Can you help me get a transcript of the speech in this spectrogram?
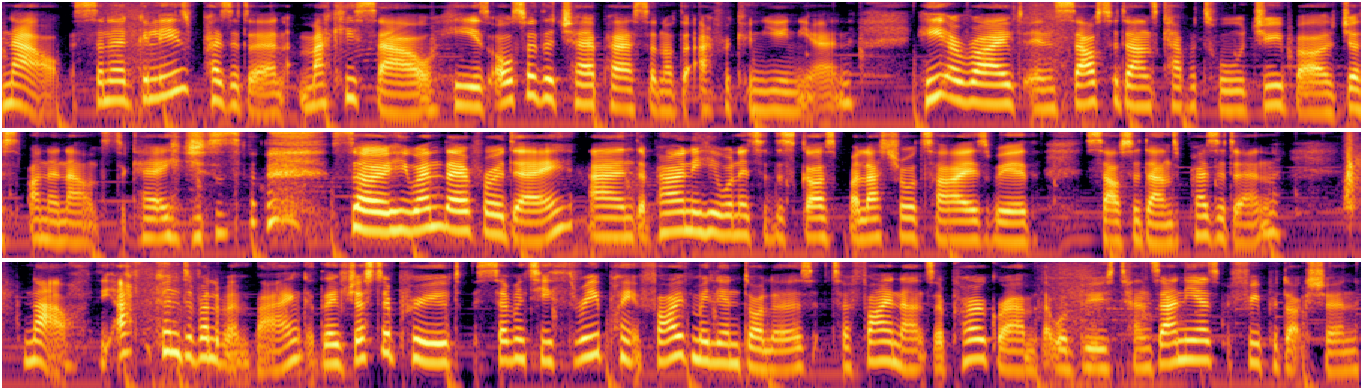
Now, Senegalese President Macky Sall, he is also the chairperson of the African Union. He arrived in South Sudan's capital, Juba, just unannounced, okay? so he went there for a day and apparently he wanted to discuss bilateral ties with South Sudan's president. Now, the African Development Bank, they've just approved $73.5 million to finance a program that will boost Tanzania's food production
